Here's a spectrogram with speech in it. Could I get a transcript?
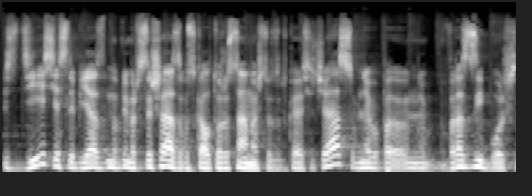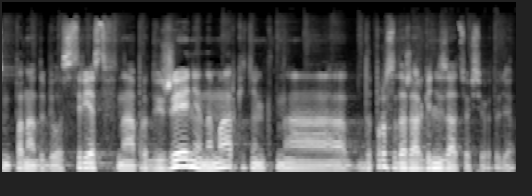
здесь, если бы я, например, в США запускал то же самое, что запускаю сейчас, у меня бы в разы больше понадобилось средств на продвижение, на маркетинг, на да просто даже организацию всего этого дела.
